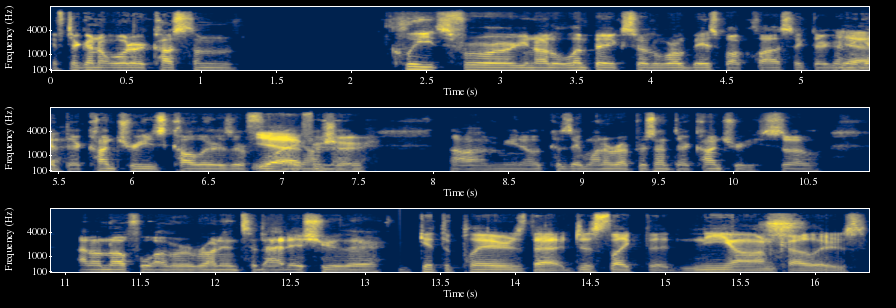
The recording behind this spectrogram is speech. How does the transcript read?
if they're going to order custom cleats for you know the Olympics or the World Baseball Classic, they're going to Yeah. get their country's colors or flag yeah on for them. sure um, you know, because they want to represent their country. So I don't know if we'll ever run into that issue there. Get the players that just like the neon colors,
